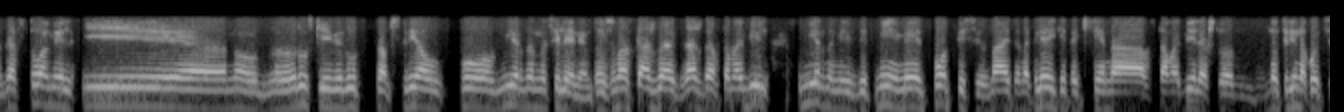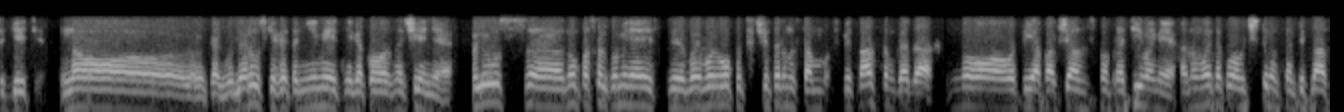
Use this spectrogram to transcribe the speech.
Гастомель. И э, ну, русские ведут обстрел по мирным населениям. То есть у нас каждый, каждый автомобиль с мирными с детьми имеет подписи, знаете, наклейки такие на автомобилях, что внутри находятся дети. Но как бы для русских это не имеет никакого значения. Плюс, ну, поскольку у меня есть боевой опыт в 14-15 годах, но вот я пообщался с побратимами, ну, мы такого в 14-15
